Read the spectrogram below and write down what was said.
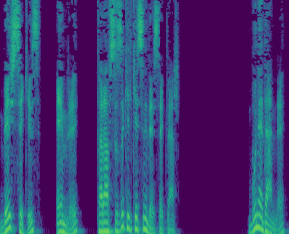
5-8, emri, tarafsızlık ilkesini destekler. Bu nedenle,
